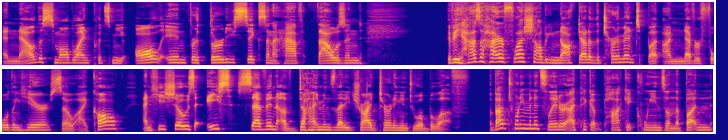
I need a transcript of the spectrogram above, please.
and now the small blind puts me all in for 36 and a half thousand. If he has a higher flush, I'll be knocked out of the tournament, but I'm never folding here, so I call, and he shows ace seven of diamonds that he tried turning into a bluff. About 20 minutes later, I pick up pocket queens on the button.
